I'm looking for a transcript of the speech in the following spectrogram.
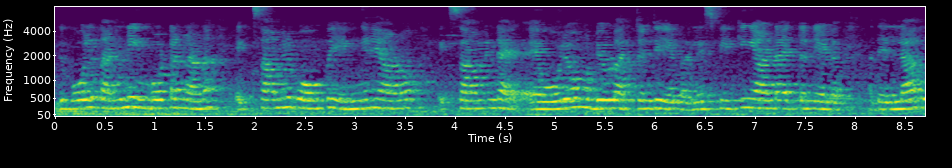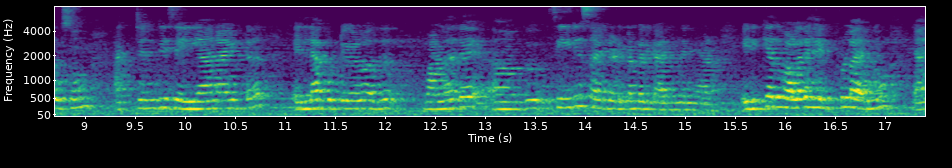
ഇതുപോലെ തന്നെ ഇമ്പോർട്ടന്റ് ആണ് എക്സാമിന് പോകുമ്പോൾ എങ്ങനെയാണോ എക്സാമിന്റെ ഓരോ മൊഡ്യൂളും അറ്റൻഡ് ചെയ്യേണ്ടത്. അല്ലെങ്കിൽ സ്പീക്കിംഗ് ആണ് അറ്റൻഡ് ചെയ്യേണ്ടത്. അത് എല്ലാ ദിവസവും അറ്റൻഡ് ചെയ്യാനായിട്ട് എല്ലാ കുട്ടികളും അത് വളരെ സീരിയസ് ആയിട്ട് എടുക്കേണ്ട ഒരു കാര്യം തന്നെയാണ്. എനിക്കത് വളരെ ഹെൽപ്ഫുൾ ആയിരുന്നു. ഞാൻ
